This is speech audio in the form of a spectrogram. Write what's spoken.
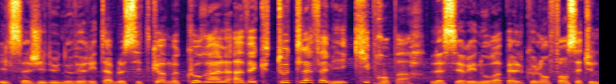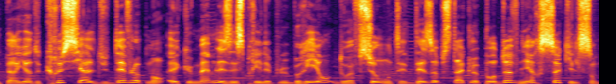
Il s'agit d'une véritable sitcom chorale avec toute la famille qui prend part. La série nous rappelle que l'enfance est une période cruciale du développement et que même les esprits les plus brillants doivent surmonter des obstacles pour devenir ce qu'ils sont.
